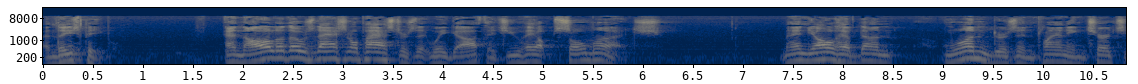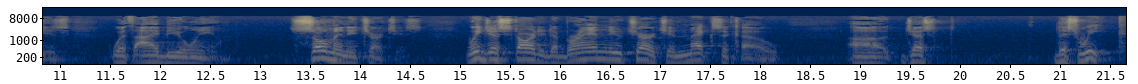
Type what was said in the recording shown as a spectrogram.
and these people. And all of those national pastors that we got that you helped so much. Man, y'all have done wonders in planting churches with IBOM. So many churches. We just started a brand new church in Mexico uh, just this week.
